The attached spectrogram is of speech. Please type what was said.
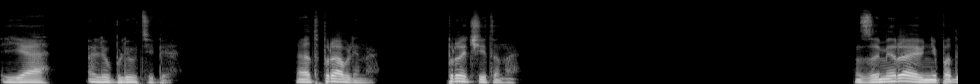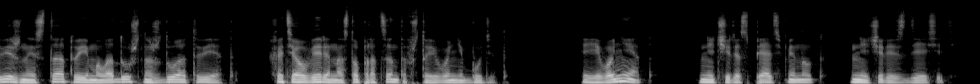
Я люблю тебя. Отправлено. Прочитано. Замираю неподвижной статуей и малодушно жду ответ, хотя уверен на сто процентов, что его не будет. И его нет. Ни через пять минут, ни через десять.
